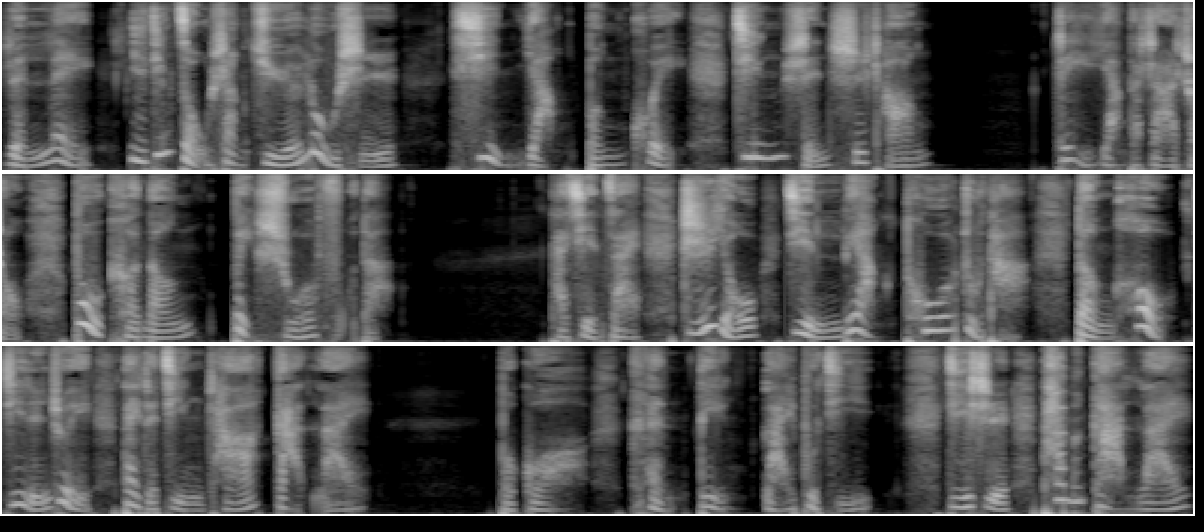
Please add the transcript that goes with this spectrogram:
人类已经走上绝路时，信仰崩溃，精神失常。这样的杀手不可能被说服的。他现在只有尽量拖住他，等候金仁瑞带着警察赶来。不过肯定来不及，即使他们赶来，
